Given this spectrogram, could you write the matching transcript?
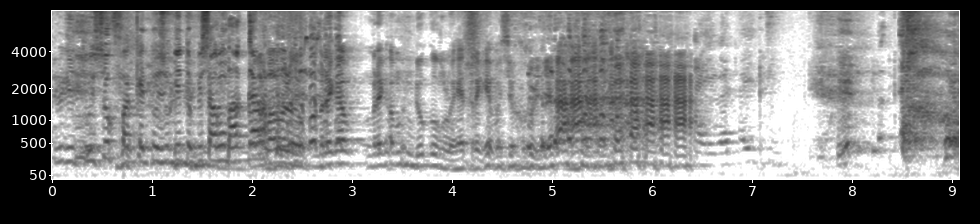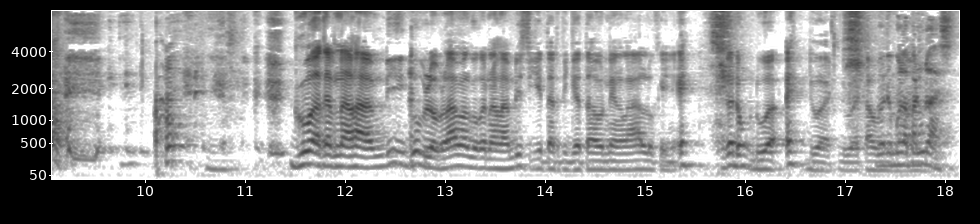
Lu ditusuk pakai tusuk itu pisang bakar. Apa lu? Mereka mereka mendukung lo hat tricknya Pak Jokowi. gua kenal Hamdi, gua belum lama gua kenal Hamdi sekitar tiga tahun yang lalu kayaknya. Eh, enggak dong, dua. Eh, Dua, dua tahun. 2018,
